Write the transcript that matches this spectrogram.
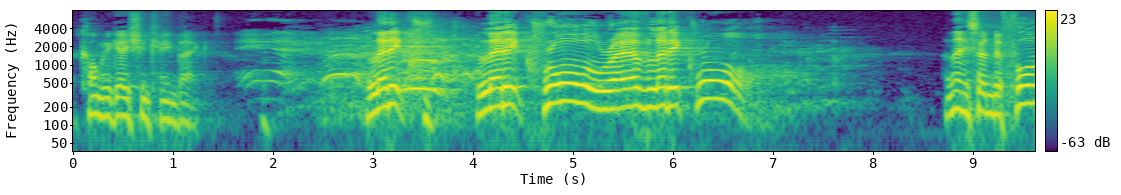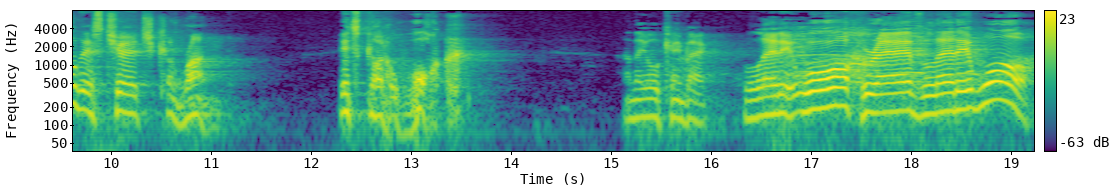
The congregation came back. Let it, let it crawl, Rev, let it crawl. And then he said, before this church can run, it's got to walk. And they all came back. Let it walk, Rev, let it walk.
